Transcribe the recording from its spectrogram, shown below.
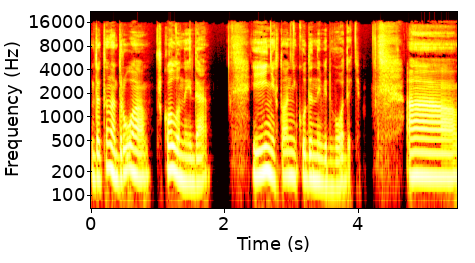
дитина друга в школу не йде, її ніхто нікуди не відводить. А,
